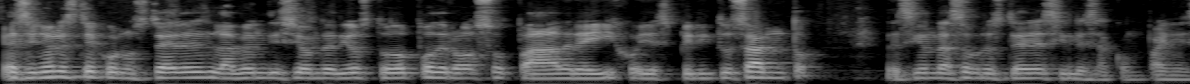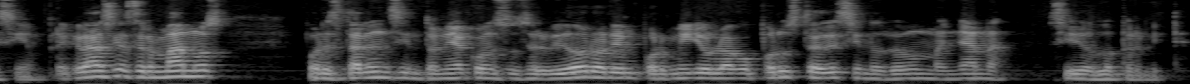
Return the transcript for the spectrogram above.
El Señor esté con ustedes, la bendición de Dios Todopoderoso, Padre, Hijo y Espíritu Santo, descienda sobre ustedes y les acompañe siempre. Gracias, hermanos, por estar en sintonía con su servidor. Oren por mí, yo lo hago por ustedes y nos vemos mañana, si Dios lo permite.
